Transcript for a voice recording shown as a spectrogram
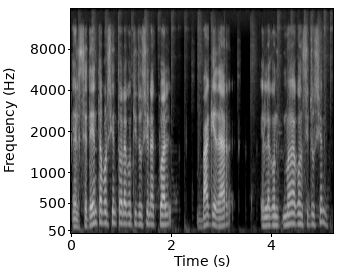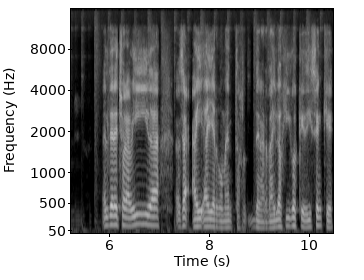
el 70% de la constitución actual va a quedar en la nueva constitución. El derecho a la vida, o sea, hay, hay argumentos de verdad y lógicos que dicen que,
